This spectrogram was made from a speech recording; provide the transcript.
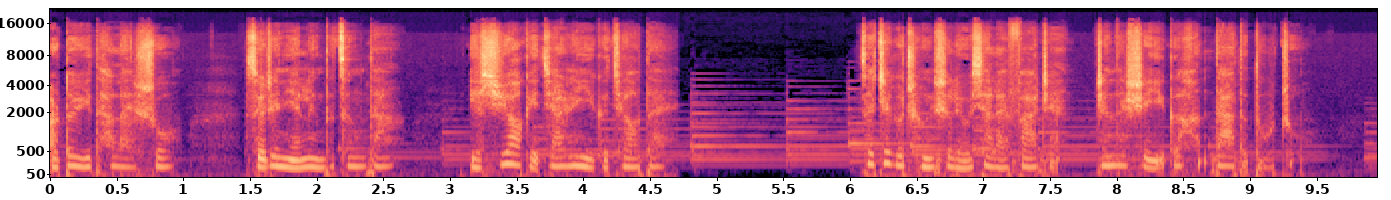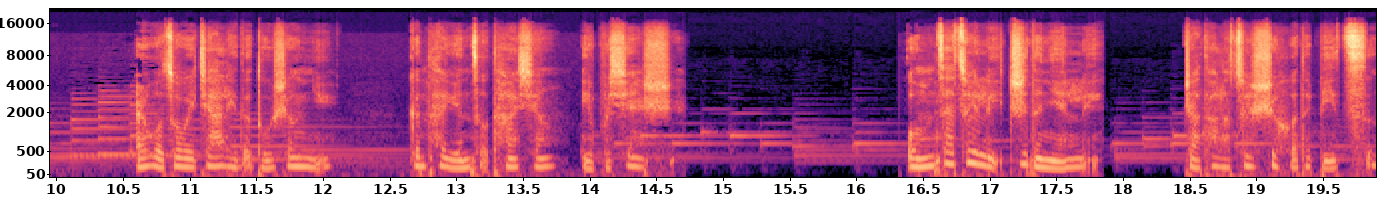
而对于他来说，随着年龄的增大，也需要给家人一个交代。在这个城市留下来发展，真的是一个很大的赌注。而我作为家里的独生女，跟他远走他乡也不现实。我们在最理智的年龄，找到了最适合的彼此，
